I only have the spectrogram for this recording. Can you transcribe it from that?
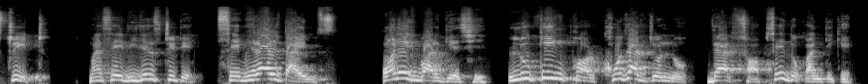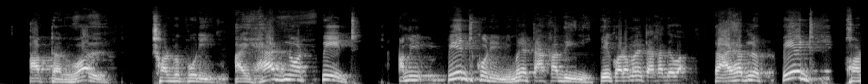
স্ট্রিট মানে সেই রিজেন্ট স্ট্রিটে সেভেরাল টাইমস অনেকবার গিয়েছি। লুকিং ফর খোঁজার জন্য দ্যাট শপ সেই দোকানটিকে। আফটার অল সর্বোপরি আই হ্যাড নট পেড আমি পেড করিনি মানে টাকা দিইনি। পে করা মানে টাকা দেওয়া। I have not paid for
